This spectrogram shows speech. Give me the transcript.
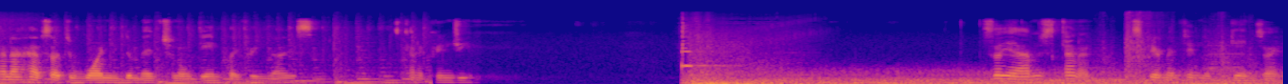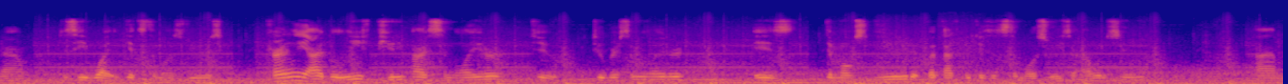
And I have such one-dimensional gameplay for you guys. It's kind of cringy. So yeah, I'm just kind of experimenting with the games right now to see what gets the most views. Currently, I believe PewDiePie Simulator 2, YouTuber Simulator, is the most viewed, but that's because it's the most recent, I would assume. Um,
